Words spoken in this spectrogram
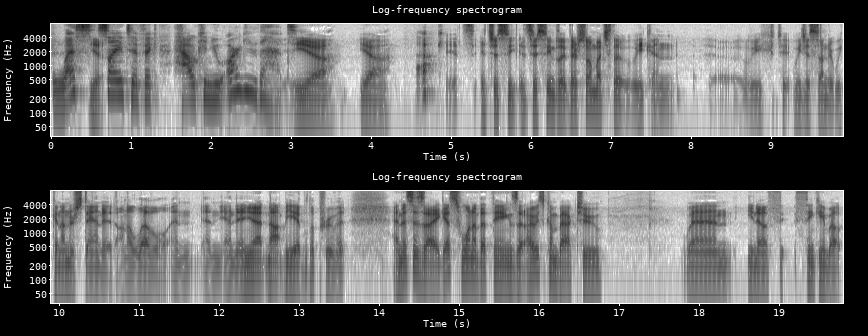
less Yeah. scientific how can you argue that Yeah. Yeah. It's it just it just seems like there's so much that we can uh, we we just under we can understand it on a level and and and and yet not be able to prove it. And this is I guess one of the things that I always come back to when you know th- thinking about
